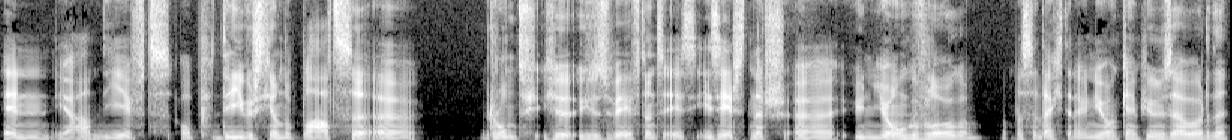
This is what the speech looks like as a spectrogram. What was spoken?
En ja, die heeft op drie verschillende plaatsen eh rondgezweefd. Want ze is, is eerst naar eh, Union gevlogen, omdat ze dachten dat Union kampioen zou worden.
